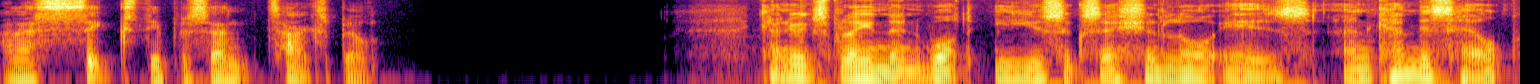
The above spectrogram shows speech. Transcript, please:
and a 60% tax bill. Can you explain then what EU succession law is and can this help?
